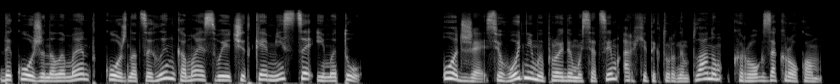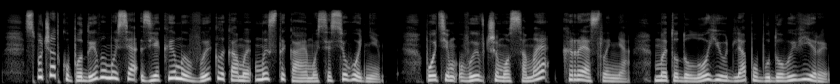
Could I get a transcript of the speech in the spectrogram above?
де кожен елемент, кожна цеглинка має своє чітке місце і мету. Отже, сьогодні ми пройдемося цим архітектурним планом крок за кроком. Спочатку подивимося, з якими викликами ми стикаємося сьогодні. Потім вивчимо саме креслення, методологію для побудови віри.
